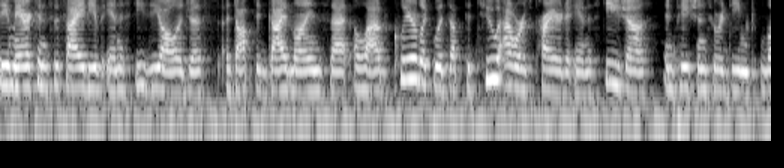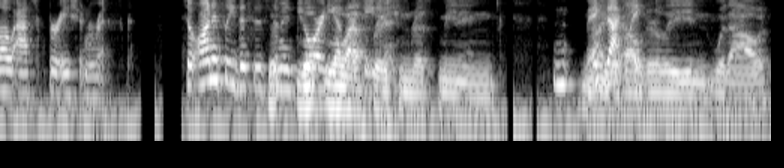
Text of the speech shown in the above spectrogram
the American Society of Anesthesiologists adopted guidelines that allowed clear liquids up to two hours prior to anesthesia in patients who are deemed low aspiration risk. So, honestly, this is So the majority low, of low aspiration patients. risk, meaning Exactly. elderly and without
